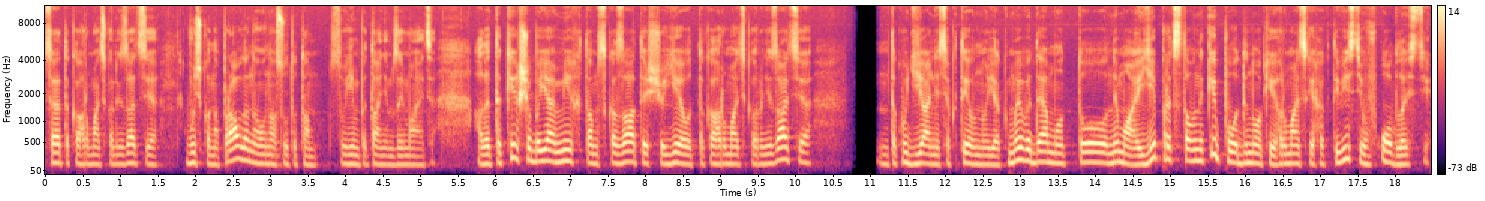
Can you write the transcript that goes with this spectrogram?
це така громадська організація вузьконаправлена, вона суто там своїм питанням займається. Але таких, щоб я міг там сказати, що є от така громадська організація, таку діяльність активну, як ми ведемо, то немає. Є представники поодинокі громадських активістів в області,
